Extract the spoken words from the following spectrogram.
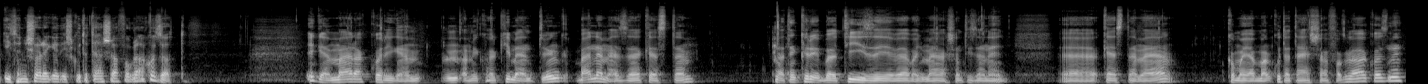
Itthon is öregedés kutatással foglalkozott? Igen, már akkor igen, amikor kimentünk, bár nem ezzel kezdtem, Hát én körülbelül 10 éve, vagy már lassan 11 kezdtem el komolyabban kutatással foglalkozni.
